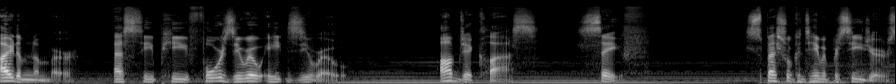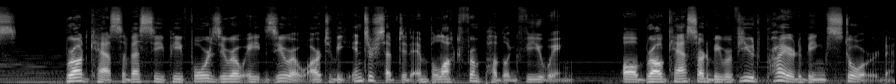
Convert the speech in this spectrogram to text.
Item Number SCP 4080 Object Class Safe Special Containment Procedures Broadcasts of SCP 4080 are to be intercepted and blocked from public viewing. All broadcasts are to be reviewed prior to being stored.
